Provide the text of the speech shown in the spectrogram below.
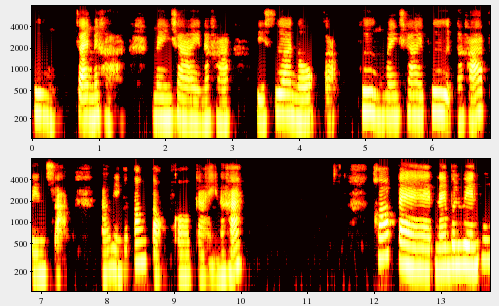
ผึ้งใช่ไหมคะไม่ใช่นะคะผีเสื้อนกกับผึ้งไม่ใช่พืชนะคะ เป็นสัตว์นักเรียนก็ต้องตอบกอไก่นะคะ ข้อ 8 ในบริเวณทุ่ง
